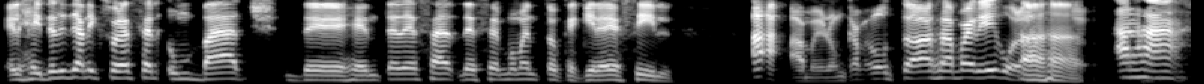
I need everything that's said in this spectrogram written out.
el hate de Titanic suele ser un badge de gente de, esa, de ese momento que quiere decir, ah, a mí nunca me gustaba esa película. Ajá. Ajá.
